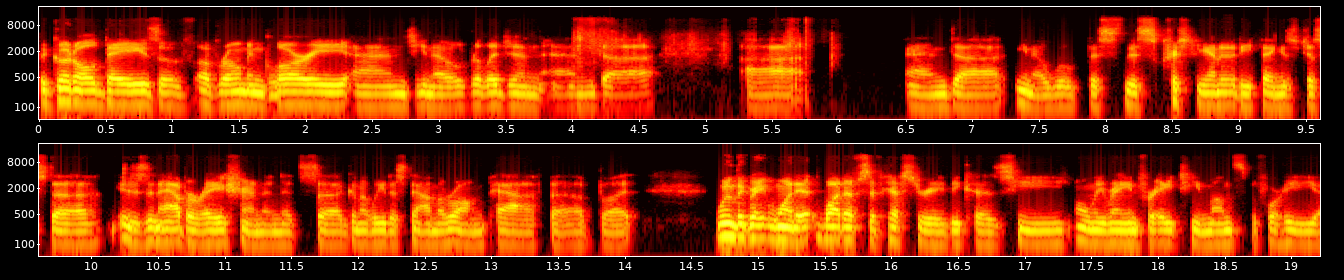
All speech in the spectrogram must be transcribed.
the good old days of, of Roman glory and, you know, religion and, uh, uh, and uh, you know we'll, this this Christianity thing is just uh, is an aberration and it's uh, going to lead us down the wrong path. But one of the great what ifs of history because he only reigned for 18 months before he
